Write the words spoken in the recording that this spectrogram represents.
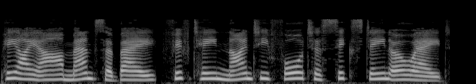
Pir Mansa Bey (1594–1608).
